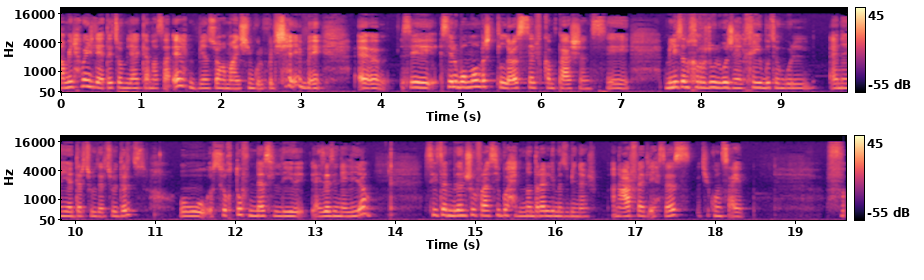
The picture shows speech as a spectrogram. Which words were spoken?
parmi الحوايج اللي عطيتهم ليها كنصائح bien sûr ما غاديش نقول كل شيء mais c'est c'est le moment باش تطلعوا ال self-compassion c'est ملي تنخرجوا الوجه الخايب وتنقول أنايا درت. ودرت ودرت و surtout في الناس اللي عزازين عليا c'est تنبدا نشوف راسي بواحد النظرة اللي ما زويناش. أنا عارفة هذا الإحساس تيكون صعيب. ف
